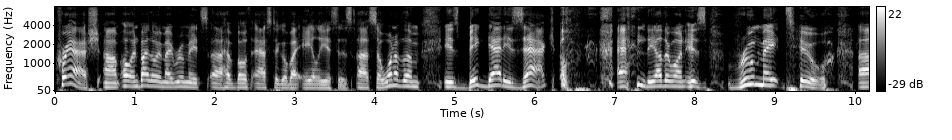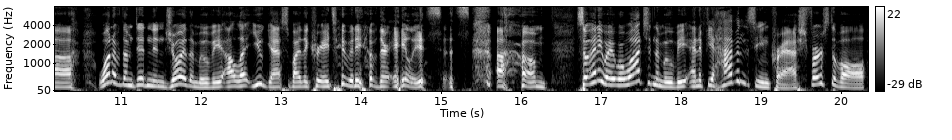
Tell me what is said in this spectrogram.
Crash. Um, oh, and by the way, my roommates uh, have both asked to go by aliases. Uh, so one of them is Big Daddy Zach. and the other one is Roommate 2. Uh, one of them didn't enjoy the movie. I'll let you guess by the creativity of their aliases. Um, so anyway, we're watching the movie, and if you haven't seen Crash, first of all,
